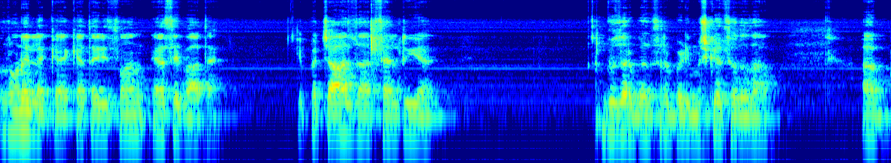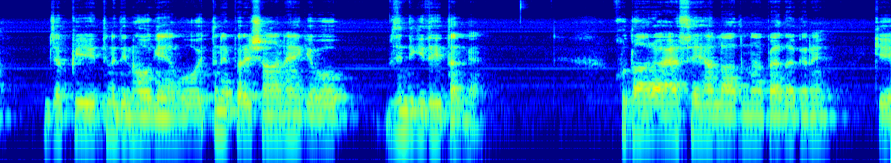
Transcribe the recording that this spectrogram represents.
रोने लग गया कहता रिजवान ऐसे बात है कि पचास हज़ार सैलरी है? गुज़र बसर बड़ी मुश्किल से होता था। अब जबकि इतने दिन हो गए हैं, वो इतने परेशान हैं कि वो ज़िंदगी से ही तंग है। खुदारा ऐसे हालात ना पैदा करें कि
